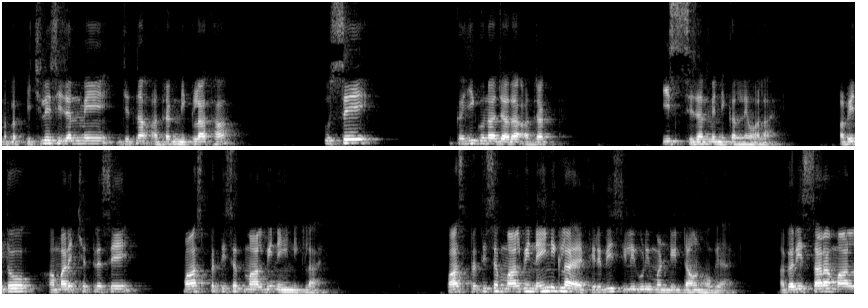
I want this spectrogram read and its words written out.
मतलब पिछले सीज़न में जितना अदरक निकला था, उससे कहीं गुना ज़्यादा अदरक इस सीज़न में निकलने वाला है। अभी तो हमारे क्षेत्र से पाँच प्रतिशत माल भी नहीं निकला है। पाँच प्रतिशत माल भी नहीं निकला है, फिर भी सिलीगुड़ी मंडी डाउन हो गया है। अगर ये सारा माल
